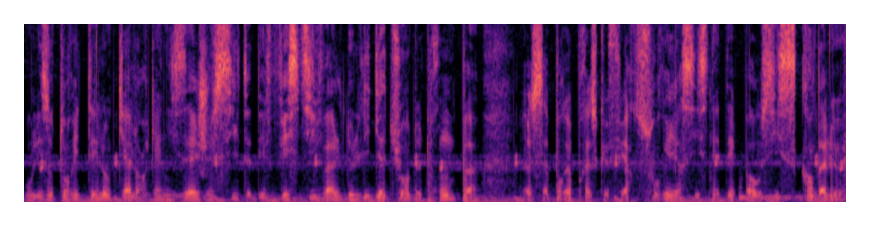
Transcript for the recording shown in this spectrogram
où les autorités locales organisaient, je cite, des festivals de ligature de trompe. Euh, ça pourrait presque faire sourire si ce n'était pas aussi scandaleux.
